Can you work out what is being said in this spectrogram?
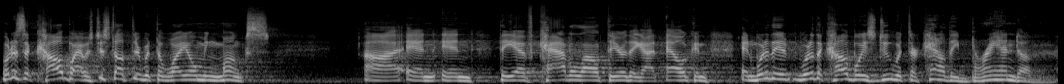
What is a cowboy? I was just out there with the Wyoming monks. Uh, and and they have cattle out there. They got elk, and and what do they what do the cowboys do with their cattle? They brand them.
